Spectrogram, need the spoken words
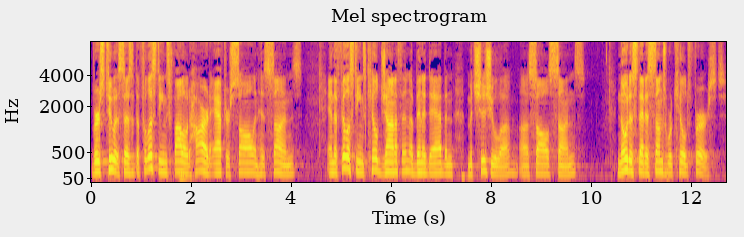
verse 2, it says that the Philistines followed hard after Saul and his sons. And the Philistines killed Jonathan, Abinadab, and Malchishua, uh, Saul's sons. Notice that his sons were killed first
